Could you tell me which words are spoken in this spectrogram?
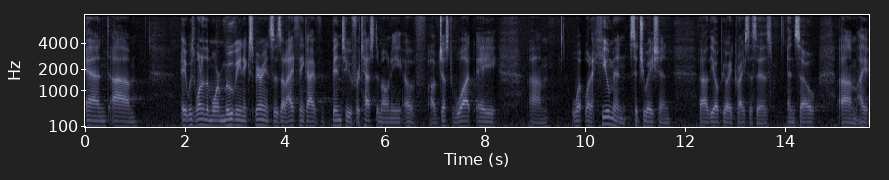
And um, it was one of the more moving experiences that I think I've been to for testimony of, of just what a, um, what, what a human situation uh, the opioid crisis is. And so um, I,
